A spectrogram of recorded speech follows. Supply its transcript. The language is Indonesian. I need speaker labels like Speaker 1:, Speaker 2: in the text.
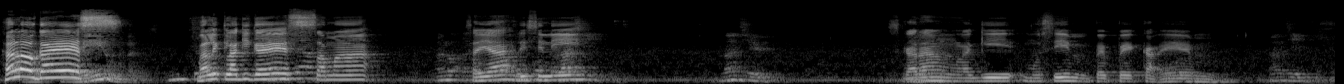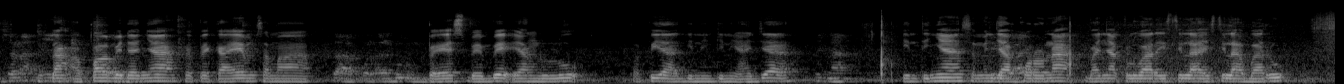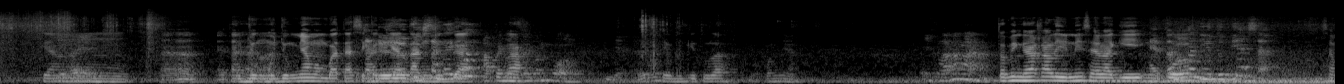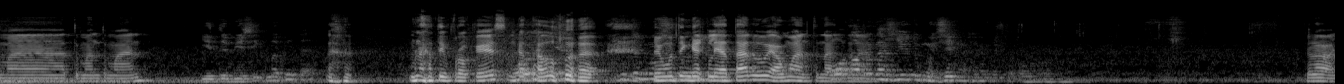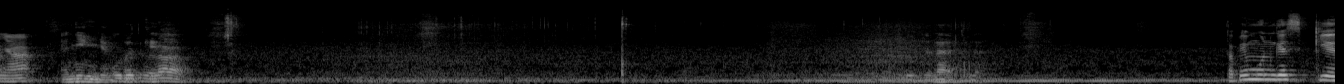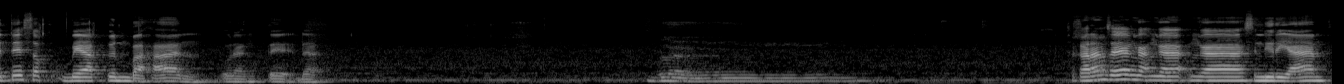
Speaker 1: Halo guys, balik lagi guys sama
Speaker 2: Anu, anu,
Speaker 1: Saya di sini. sekarang lagi musim ppkm. Entah apa bedanya ppkm sama psbb yang dulu. Tapi ya gini-gini aja.
Speaker 2: Nah,
Speaker 1: Intinya semenjak corona banyak keluar istilah-istilah baru yang
Speaker 3: Nah,
Speaker 1: ujung-ujungnya membatasi kegiatan
Speaker 3: bisa,
Speaker 1: juga. Wah,
Speaker 2: call?
Speaker 3: Ya,
Speaker 1: ya begitulah pokoknya. Tapi enggak kali ini saya lagi ngumpul
Speaker 3: kan YouTube biasa.
Speaker 1: sama teman-teman
Speaker 3: YouTube music mah beda.
Speaker 1: menanti prokes nggak
Speaker 2: Oh,
Speaker 1: tahu
Speaker 2: iya.
Speaker 1: yang penting nggak kelihatan uh aman tenang
Speaker 2: Oh,
Speaker 1: tenang
Speaker 2: aplikasi YouTube musik maksudnya gitu.
Speaker 1: Telah nya
Speaker 3: Anjing jeung
Speaker 1: udah tapi mun guys teh sok beakeun bahan urang teh da. Sekarang saya nggak nggak nggak sendirian.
